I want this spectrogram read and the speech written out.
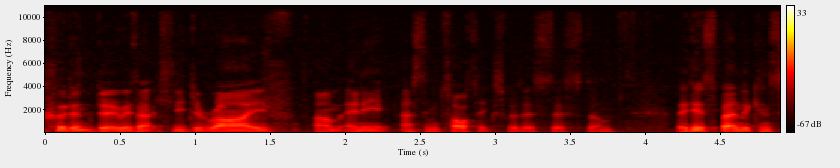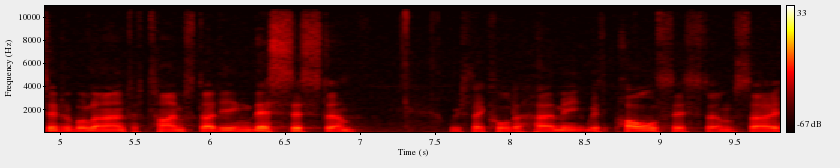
couldn't do is actually derive um, any asymptotics for this system. They did spend a considerable amount of time studying this system, which they called a Hermite with pole system. So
